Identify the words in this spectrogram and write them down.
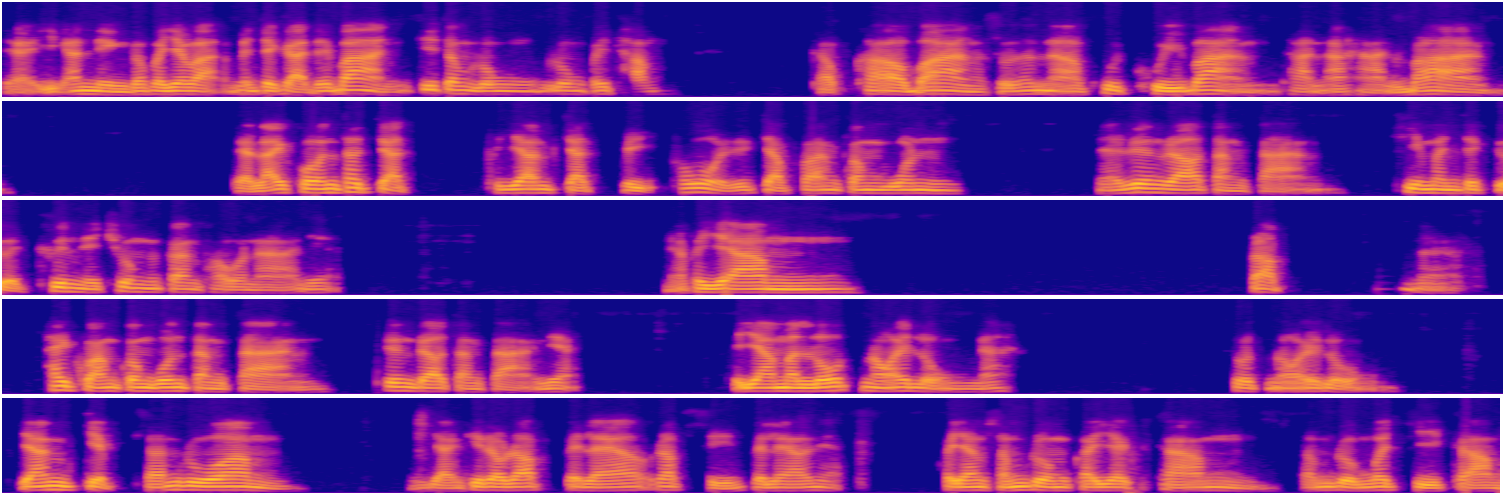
แต่อีกอันหนึ่งก็ปฏิบัติบรรยากาศในบ้านที่ต้องลงลงไปทำกับข้าวบ้าง สนทนาพูดคุยบ้าง ทานอาหารบ้าง แต่หลายคนถ้าจัดพยายามจัดปิโพธหรือจับความกังวลในเรื่องราวต่างๆ ที่มันจะเกิดขึ้นในช่วงการภาวนาเนี่ยพยายามปรับนะให้ความกังวลต่างๆ เรื่องราวต่างๆ เนี่ย ยายามมันลดน้อยลงนะลดน้อยลงย้ำเก็บสำรวม อย่างที่เรารับไปแล้ว รับศีลไปแล้วเนี่ย พยายามสำรวมกายกรรมสำรวมวจีกรรม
